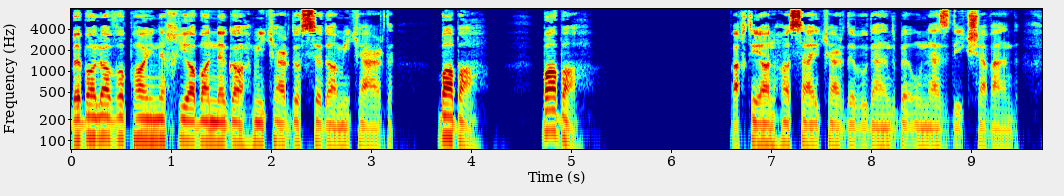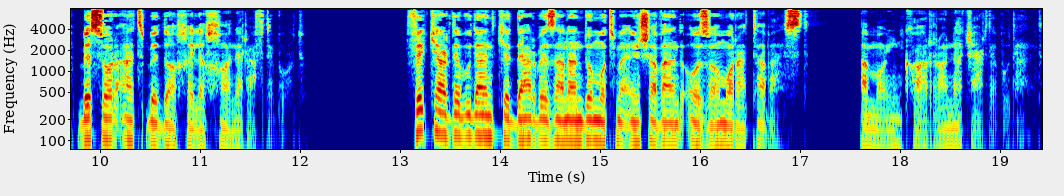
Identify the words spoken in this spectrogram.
به بالا و پایین خیابان نگاه می کرد و صدا می کرد بابا بابا وقتی آنها سعی کرده بودند به او نزدیک شوند به سرعت به داخل خانه رفته بود. فکر کرده بودند که در بزنند و مطمئن شوند اوضاع مرتب است اما این کار را نکرده بودند.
